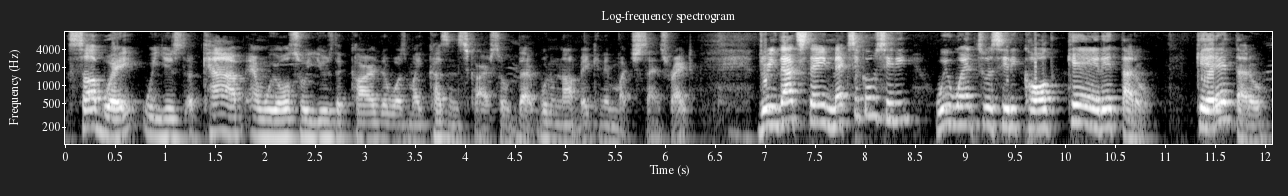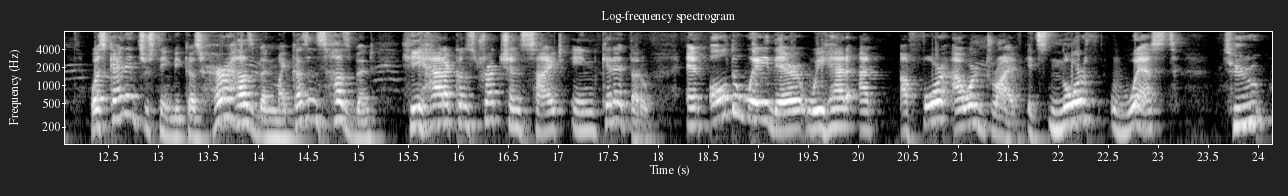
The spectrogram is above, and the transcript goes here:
subway we used a cab and we also used a car that was my cousin's car so that would not make any much sense right? During that stay in mexico city we went to a city called querétaro. Querétaro was kind of interesting because her husband, my cousin's husband, he had a construction site in Querétaro. And all the way there, we had an, a four hour drive. It's northwest to,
